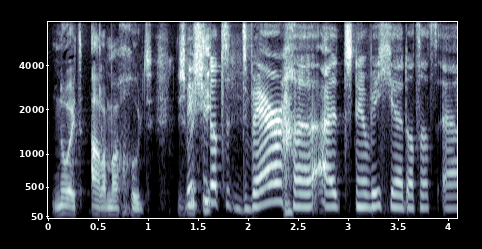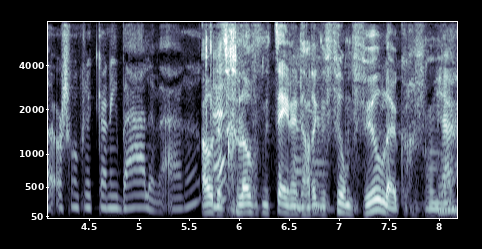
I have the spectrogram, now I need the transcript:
nooit allemaal goed. Dus Wist je die- dat de dwergen uit Sneeuwwitje dat dat eh, oorspronkelijk kannibalen waren? Oh, dat geloof ik meteen. En dan had ik de film veel leuker gevonden. Ja.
